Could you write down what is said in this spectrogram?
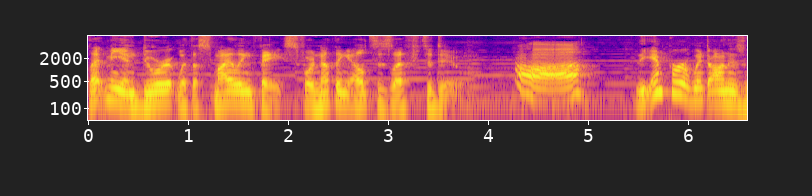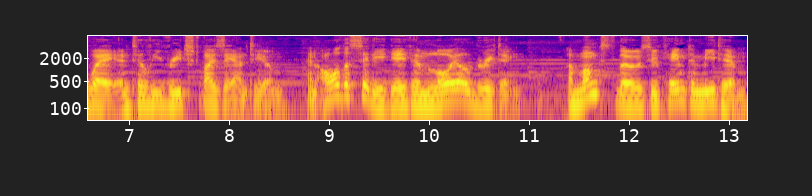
let me endure it with a smiling face, for nothing else is left to do. Aww. The emperor went on his way until he reached Byzantium, and all the city gave him loyal greeting. Amongst those who came to meet him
